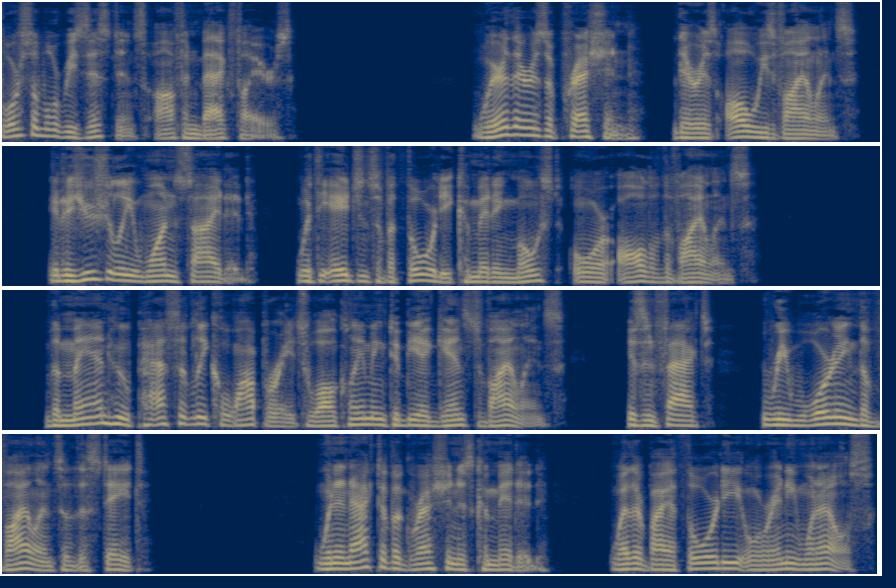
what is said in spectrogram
forcible resistance often backfires. Where there is oppression, there is always violence, It is usually one sided, with the agents of authority committing most or all of the violence. The man who passively cooperates while claiming to be against violence is, in fact, rewarding the violence of the state. When an act of aggression is committed, whether by authority or anyone else,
